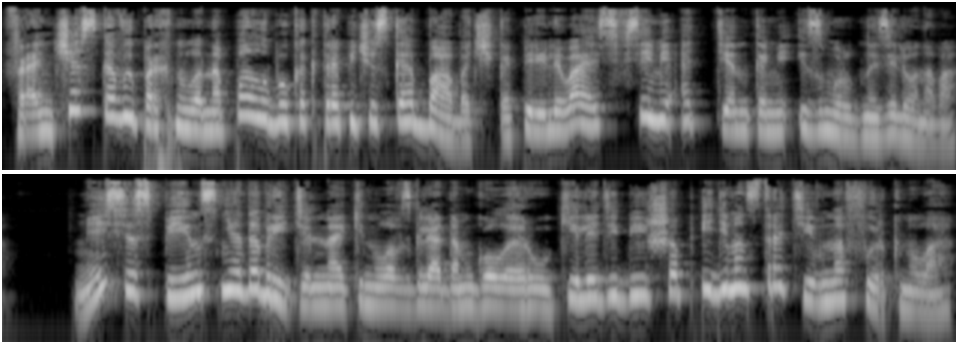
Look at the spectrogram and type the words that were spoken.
Франческа выпорхнула на палубу, как тропическая бабочка, переливаясь всеми оттенками изумрудно-зеленого. Миссис Пинс неодобрительно окинула взглядом голые руки леди Бишоп и демонстративно фыркнула.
